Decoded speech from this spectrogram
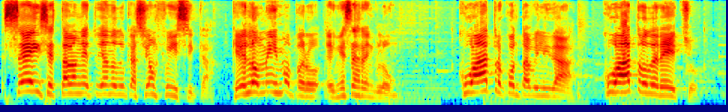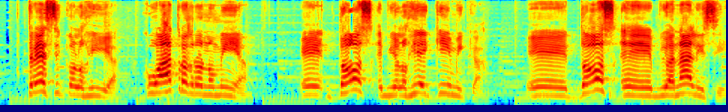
6 estaban estudiando educación física, que es lo mismo pero en ese renglón. 4 contabilidad, 4 derecho, 3 psicología, 4 agronomía, 2 biología y química, eh, dos eh, bioanálisis,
